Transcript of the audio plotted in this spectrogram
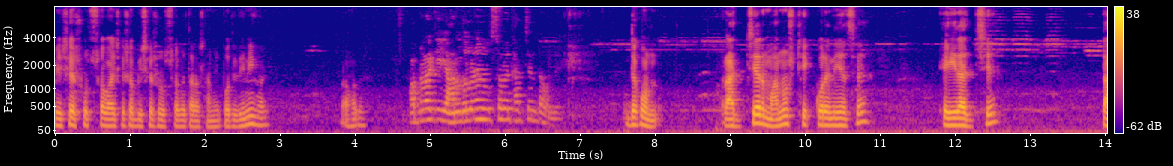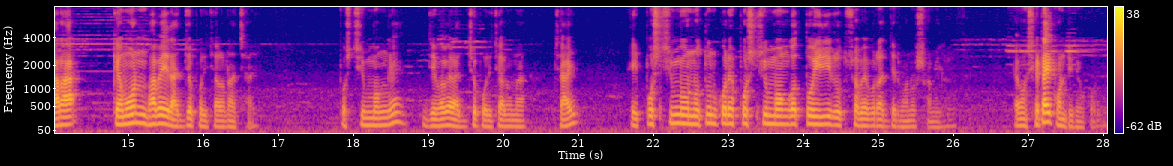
বিশেষ উৎসব হয় সেসব বিশেষ উৎসবে তারা সামিল প্রতিদিনই হয় হবে। আপনারা কি আন্দোলনের উৎসবে থাকছেন তাহলে? দেখুন রাজ্যের মানুষ ঠিক করে নিয়েছে এই রাজ্যে তারা কেমনভাবে এই রাজ্য পরিচালনা চায়। পশ্চিমবঙ্গে যেভাবে রাজ্য পরিচালনা চাই এই পশ্চিমবঙ্গ নতুন করে পশ্চিমবঙ্গ তৈরির উৎসবে রাজ্যের মানুষ সামিল হয়েছে এবং সেটাই কন্টিনিউ করবে।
